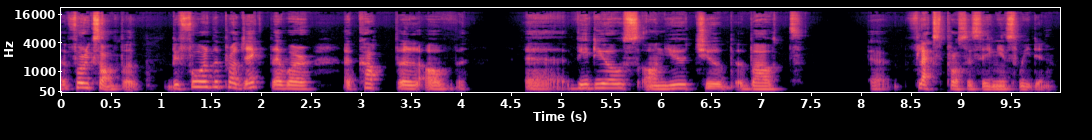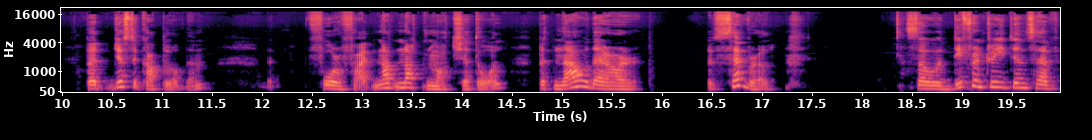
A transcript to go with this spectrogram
uh, for example before the project there were a couple of uh, videos on youtube about uh, flax processing in sweden but just a couple of them four or five not not much at all but now there are several. So different regions have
